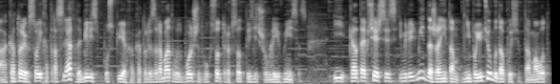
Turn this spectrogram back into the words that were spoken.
а, которые в своих отраслях добились успеха, которые зарабатывают больше 200-300 тысяч рублей в месяц. И когда ты общаешься с этими людьми, даже они там не по YouTube, допустим, там, а вот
